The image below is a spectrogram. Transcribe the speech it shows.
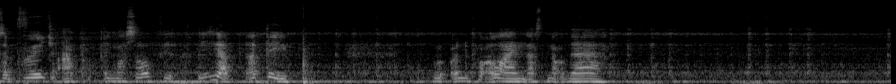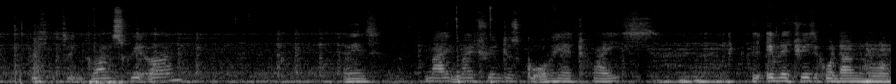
There's a bridge I put in myself. Yeah, at the when you put a line that's not there. It's like Grand Street line. That means my, my train does go over here twice. Even the trees are going down the hole.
